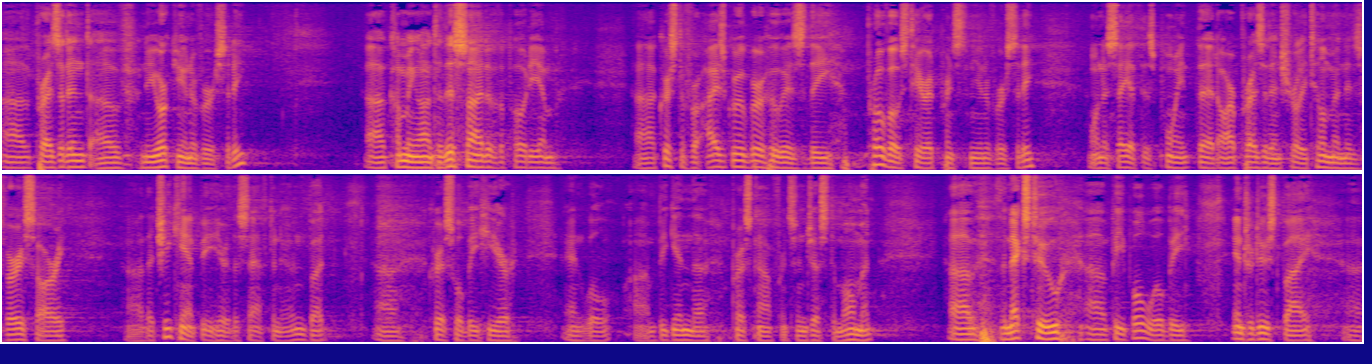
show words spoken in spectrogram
uh, the president of New York University. Uh, coming onto this side of the podium, uh, Christopher Eisgruber, who is the provost here at Princeton University. I want to say at this point that our president, Shirley Tilghman, is very sorry uh, that she can't be here this afternoon, but uh, Chris will be here and we'll uh, begin the press conference in just a moment. Uh, the next two uh, people will be introduced by, uh,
